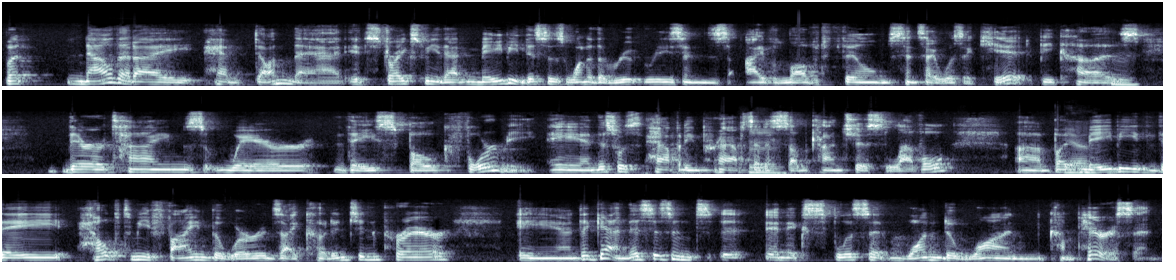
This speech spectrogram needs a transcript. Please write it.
But now that I have done that, it strikes me that maybe this is one of the root reasons I've loved film since I was a kid because. Mm there are times where they spoke for me. And this was happening perhaps mm. at a hmm. subconscious level. Uh, but yeah. maybe they helped me find the words I couldn't in prayer. And again, this isn't an explicit one to one comparison.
